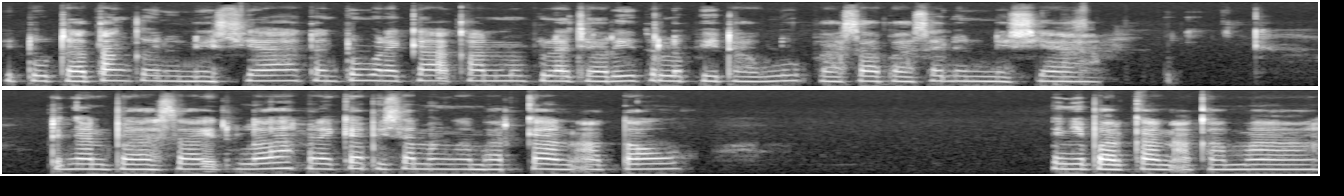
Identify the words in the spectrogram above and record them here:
itu datang ke Indonesia, tentu mereka akan mempelajari terlebih dahulu bahasa-bahasa Indonesia. Dengan bahasa itulah mereka bisa menggambarkan atau menyebarkan agama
